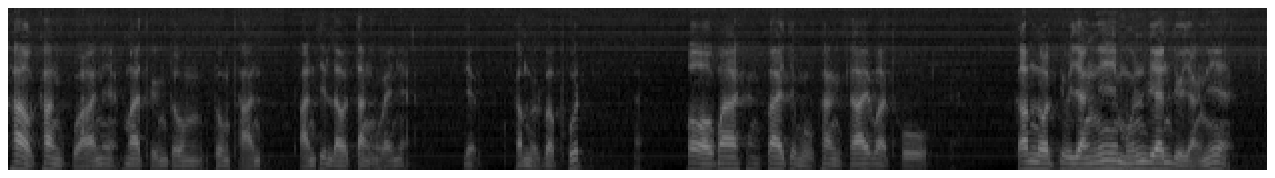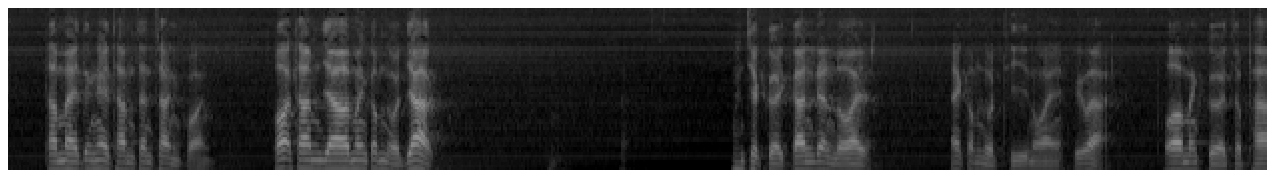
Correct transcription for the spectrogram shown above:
เข้าข้างขวาเนี่ยมาถึงตรงตรงฐานฐานที่เราตั้งไว้เนี่ยเรียกกำหนดว่าพุทธพอออกมาข้างปลายจมูกข้างซ้ายว่าโท กำหนดอยู่อย่างนี้หมุนเวียนอยู่อย่างนี้ทำไมถึงให้ทำสั้น ๆก่อน เพราะทำยาวมันกำหนดยาก มันจะเกิดการเลื่อนลอย ให้กำหนดทีหน่อยคือว่าพอมันเกิดสภา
